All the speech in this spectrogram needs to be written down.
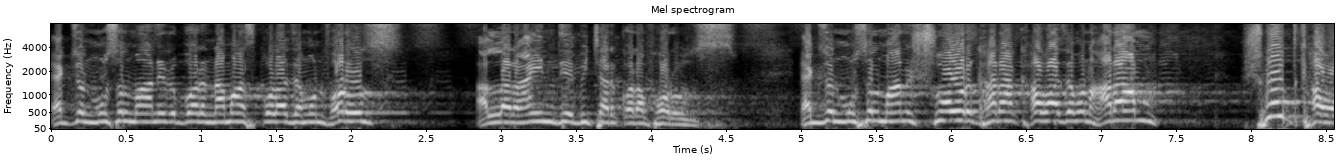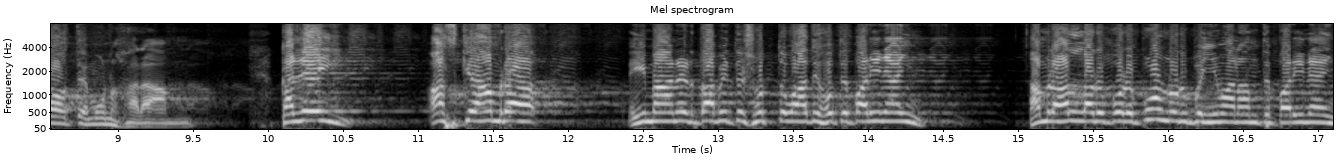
একজন মুসলমানের উপর নামাজ পড়া যেমন ফরজ, আল্লাহর আইন দিয়ে বিচার করা ফরজ। একজন মুসলমান শুয়োর ঘাড়া খাওয়া যেমন হারাম, সুদ খাওয়াও তেমন হারাম। কাজেই আজকে আমরা ইমানের দাবিতে সত্যবাদী হতে পারি নাই, আমরা আল্লাহর উপরে পূর্ণরূপে ইমান আনতে পারি নাই।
